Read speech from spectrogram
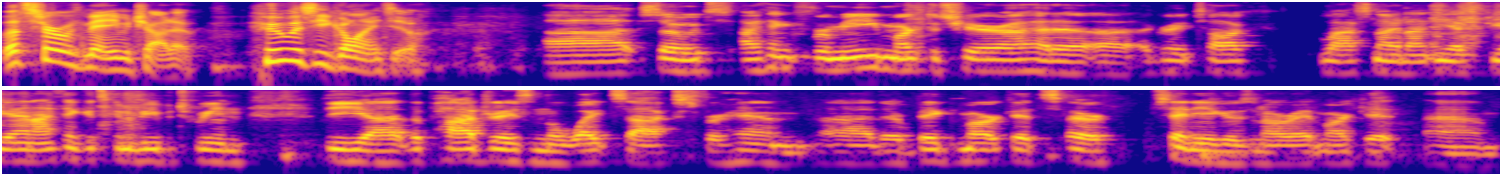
Let's start with Manny Machado. Who is he going to? Uh, so it's I think for me, Mark Teixeira had a, a great talk last night on ESPN. I think it's going to be between the uh, the Padres and the White Sox for him. Uh, they're big markets, or San Diego's an all right market. Um,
